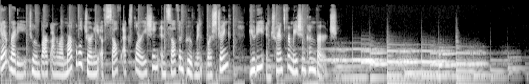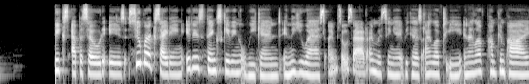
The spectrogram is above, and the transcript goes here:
Get ready to embark on a remarkable journey of self exploration and self improvement where strength, beauty, and transformation converge. Week's episode is super exciting. It is Thanksgiving weekend in the US. I'm so sad. I'm missing it because I love to eat and I love pumpkin pie.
